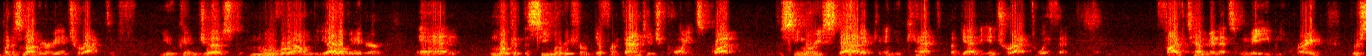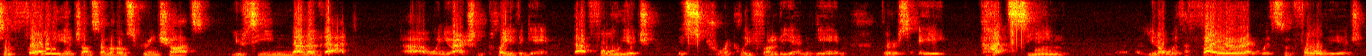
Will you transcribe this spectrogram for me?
but it's not very interactive. You can just move around the elevator and look at the scenery from different vantage points, but the scenery is static and you can't, again, interact with it five, ten minutes maybe, right? There's some foliage on some of those screenshots. You see none of that uh, when you actually play the game. That foliage is strictly from the end game. There's a cut scene, you know, with a fire and with some foliage.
